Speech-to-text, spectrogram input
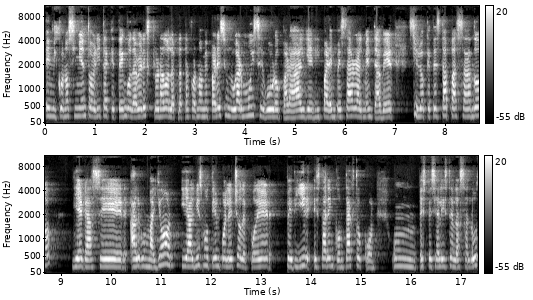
en mi conocimiento ahorita que tengo de haber explorado la plataforma, me parece un lugar muy seguro para alguien y para empezar realmente a ver si lo que te está pasando llega a ser algo mayor y al mismo tiempo el hecho de poder pedir estar en contacto con un especialista en la salud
